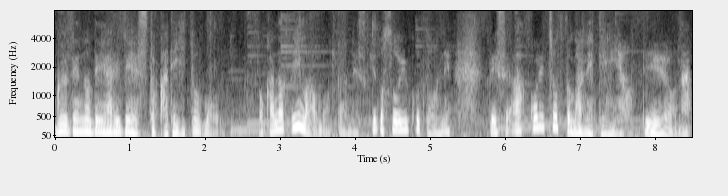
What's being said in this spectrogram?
偶然の出会いベースとかでいいと思う。のかなと今は思ったんですけどそういうことをねベースであこれちょっと真似てみようっていうような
